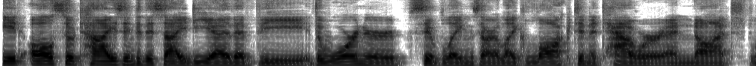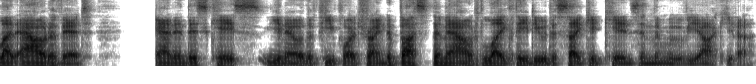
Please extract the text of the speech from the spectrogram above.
it also ties into this idea that the the Warner siblings are like locked in a tower and not let out of it. And in this case, you know, the people are trying to bust them out like they do the psychic kids in the movie Akira.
